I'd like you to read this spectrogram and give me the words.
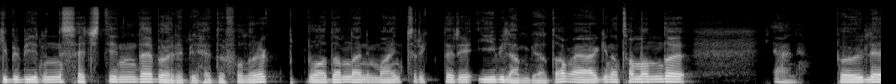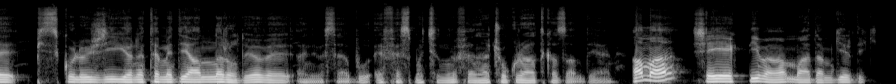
gibi birini seçtiğinde böyle bir hedef olarak bu adam da hani mind trickleri iyi bilen bir adam. Ve Ergin Ataman'ın da yani böyle psikolojiyi yönetemediği anlar oluyor ve hani mesela bu Efes maçını Fener çok rahat kazandı yani. Ama şeyi ekleyeyim hemen madem girdik.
